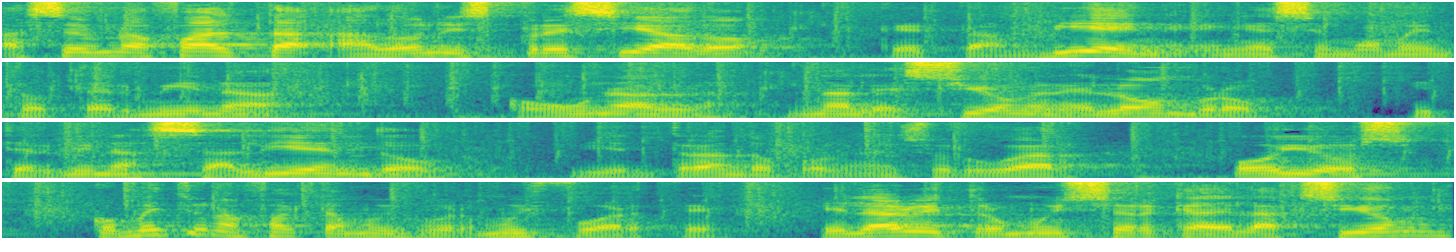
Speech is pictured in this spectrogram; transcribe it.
hacer una falta a Donis Preciado, que también en ese momento termina con una, lesión en el hombro y termina saliendo y entrando en su lugar Hoyos, comete una falta muy, muy fuerte. El árbitro muy cerca de la acción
